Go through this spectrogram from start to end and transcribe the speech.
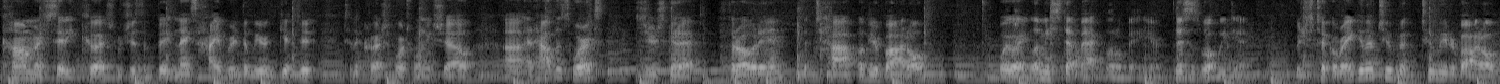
Commerce City Kush, which is a big, nice hybrid that we were gifted to the Crutch 420 show. Uh, and how this works is you're just gonna throw it in the top of your bottle. Wait, wait, let me step back a little bit here. This is what we did. We just took a regular two, two liter bottle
